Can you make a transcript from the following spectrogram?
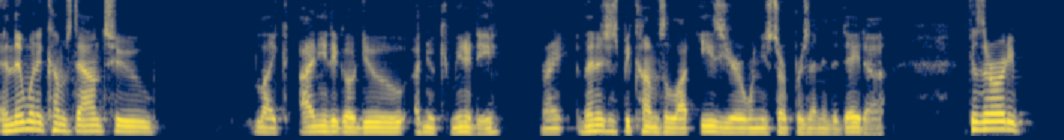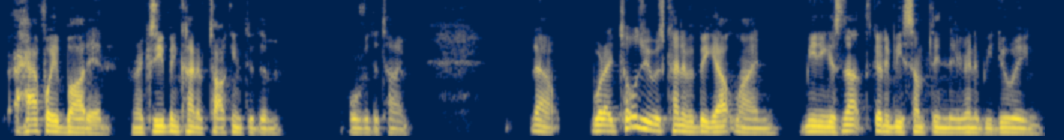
and then when it comes down to like I need to go do a new community, right? Then it just becomes a lot easier when you start presenting the data because they're already halfway bought in, right? Because you've been kind of talking to them over the time. Now, what I told you was kind of a big outline, meaning it's not going to be something that you're going to be doing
